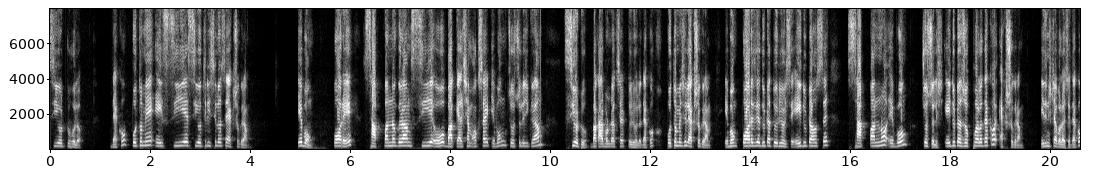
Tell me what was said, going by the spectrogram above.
সিও টু হলো। দেখো, প্রথমে এই সিএ সিও থ্রি ছিল হচ্ছে একশো গ্রাম এবং পরে ছাপ্পান্ন গ্রাম সিএও বা ক্যালসিয়াম অক্সাইড এবং চৌচল্লিশ গ্রাম সিও টু বা কার্বন ডাইঅক্সাইড তৈরি হলো। দেখো, প্রথমে ছিল একশো গ্রাম এবং পরে যে দুটা তৈরি হয়েছে, এই দুটা হচ্ছে ছাপ্পান্ন এবং চৌচল্লিশ। এই দুটা যোগফল দেখো একশো গ্রাম। এই জিনিসটা বলা হয়েছে। দেখো,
